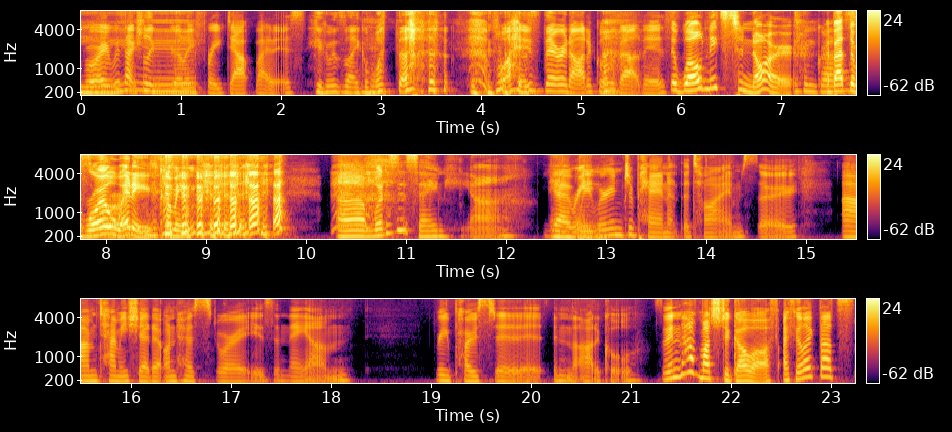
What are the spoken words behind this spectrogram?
Rory was actually really freaked out by this. He was like, "What the? Why is there an article about this?" The world needs to know Congrats, about the royal Rory. wedding coming. um, what does it say in here? Yeah, we were in Japan at the time, so um, Tammy shared it on her stories, and they um, reposted it in the article. So they didn't have much to go off. I feel like that's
